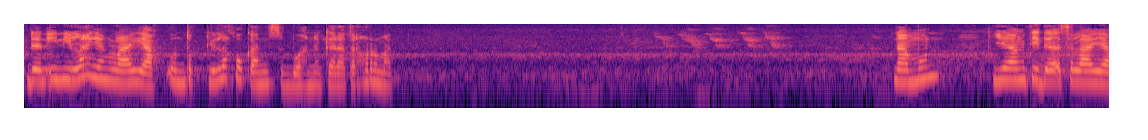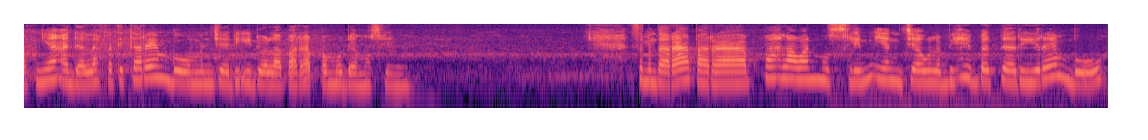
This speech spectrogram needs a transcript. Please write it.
Dan inilah yang layak untuk dilakukan sebuah negara terhormat. Namun, Yang tidak selayaknya adalah ketika Rembo menjadi idola para pemuda muslim. Sementara para pahlawan muslim yang jauh lebih hebat dari Rembo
